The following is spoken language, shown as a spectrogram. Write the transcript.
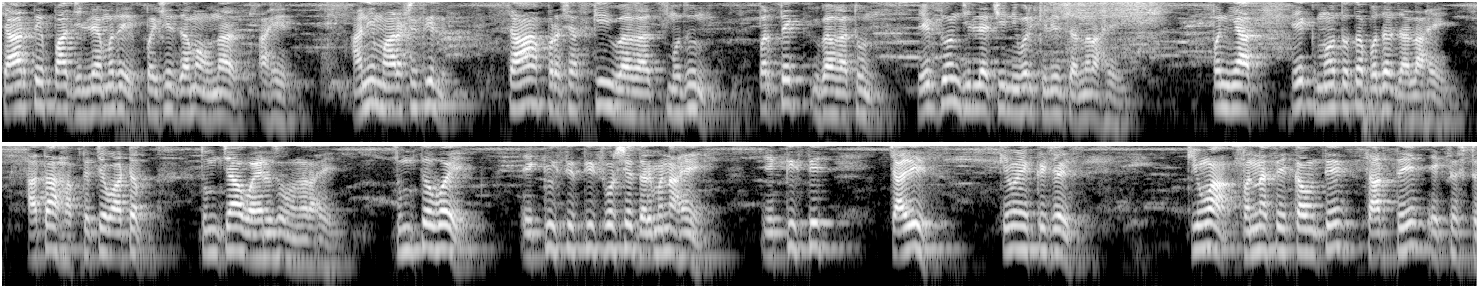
चार ते पाच जिल्ह्यामध्ये पैसे जमा होणार आहेत. आणि महाराष्ट्रातील सहा प्रशासकीय विभागामधून प्रत्येक विभागातून एक दोन जिल्ह्याची निवड केली जाणार आहे. पण यात एक महत्त्वाचा बदल झाला आहे. आता हप्त्याचे वाटप तुमच्या वयानुसार होणार आहे. तुमचं वय एकवीस ते तीस वर्ष दरम्यान आहे. एकतीस ते चाळीस किंवा एक्केचाळीस किंवा पन्नास ते एकावन्न ते साठ ते एकसष्ट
